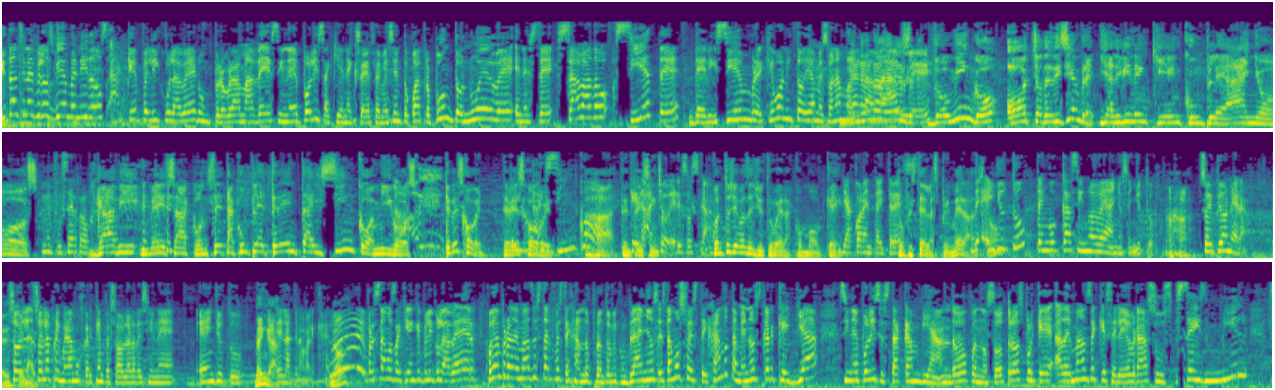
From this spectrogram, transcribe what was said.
¿Qué tal, cinéfilos? Bienvenidos a ¿Qué película ver? Un programa de Cinépolis aquí en XFM 104.9 en este sábado 7 de diciembre. Qué bonito día, me suena muy Mañana agradable. es domingo 8 de diciembre. Y adivinen quién cumple años. Me puse roja. Gaby Mesa con Z cumple 35, amigos. Te ves joven, te ves joven. 35. Ajá, Qué 35. gacho eres, Oscar. ¿Cuántos llevas de youtubera? Como qué? Ya 43. Tú fuiste de las primeras, De- ¿no? En YouTube tengo casi nueve años en YouTube. Ajá. Soy pionera. Soy la, soy la primera mujer que empezó a hablar de cine en YouTube. Venga. En Latinoamérica. ¿No? Uy, pero estamos aquí en qué película a ver. Oigan, pero además de estar festejando pronto mi cumpleaños, estamos festejando también, Oscar, que ya Cinépolis está cambiando con nosotros, porque además de que celebra sus 6.000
